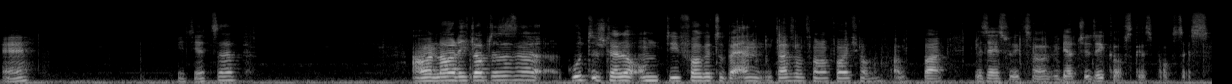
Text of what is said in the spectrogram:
Hä? Geht jetzt ab? Aber Leute, ich glaube, das ist eine gute Stelle, um die Folge zu beenden. Das war's von Folge. Ich hoffe, wir sehen uns nächstes Mal wieder. Tschüssikowskis Box ist.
